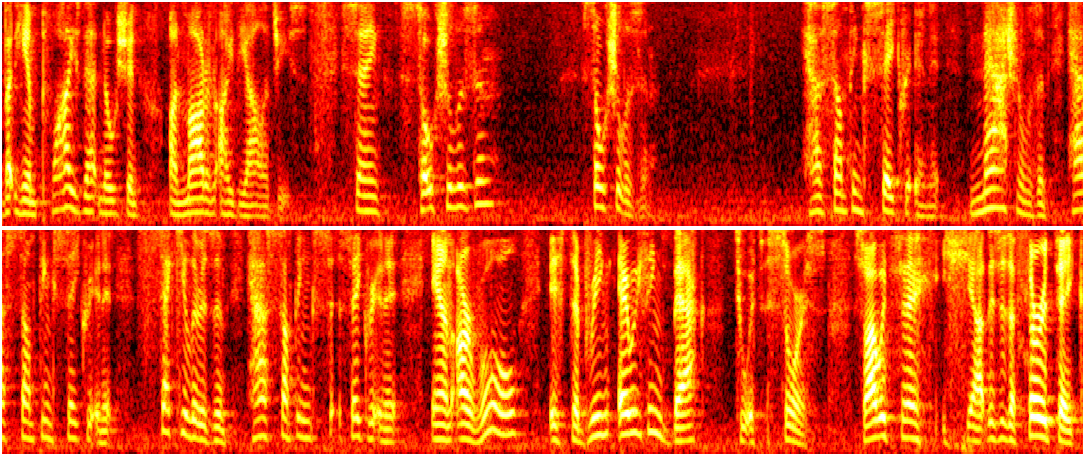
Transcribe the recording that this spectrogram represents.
but he implies that notion on modern ideologies, saying socialism, socialism has something sacred in it. Nationalism has something sacred in it. Secularism has something s- sacred in it. And our role is to bring everything back to its source. So I would say, yeah, this is a third take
